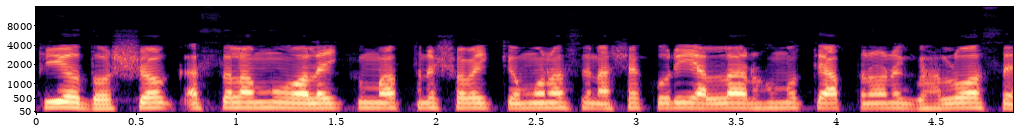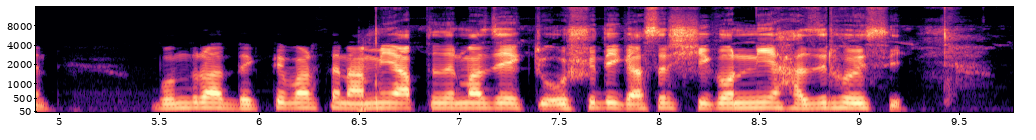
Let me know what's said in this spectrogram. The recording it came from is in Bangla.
প্রিয় দর্শক, আসসালামু আলাইকুম। আপনারা সবাই কেমন আছেন? আশা করি আল্লাহর রহমতে আপনারা অনেক ভালো আছেন। বন্ধুরা, দেখতে পাচ্ছেন আমি আপনাদের মাঝে একটি ওষুধি গাছের শিকড় নিয়ে হাজির হয়েছি।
